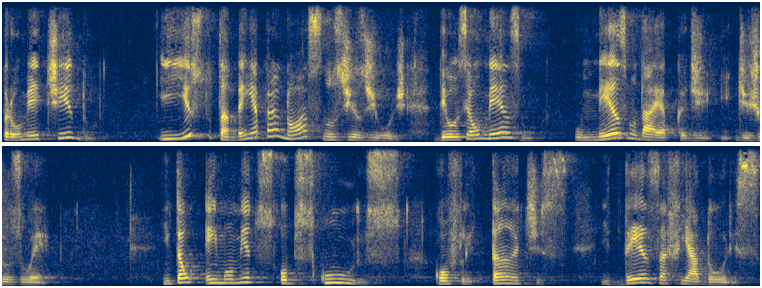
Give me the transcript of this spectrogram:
prometido. E isto também é para nós nos dias de hoje. Deus é o mesmo, o mesmo da época de, de Josué. Então, em momentos obscuros, conflitantes e desafiadores,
